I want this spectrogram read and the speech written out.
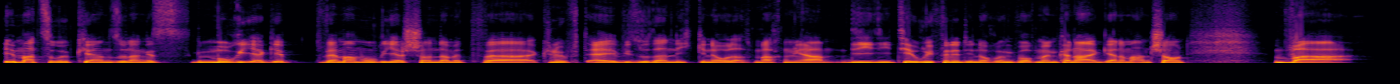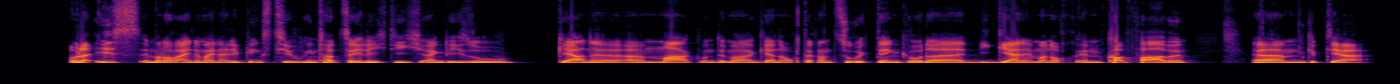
immer zurückkehren, solange es Moria gibt. Wenn man Moria schon damit verknüpft, ey, wieso dann nicht genau das machen, ja? Die, die Theorie findet ihr noch irgendwo auf meinem Kanal, gerne mal anschauen. War oder ist immer noch eine meiner Lieblingstheorien tatsächlich, die ich eigentlich so gerne äh, mag und immer gerne auch daran zurückdenke oder die gerne immer noch im Kopf habe. Ähm, gibt ja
